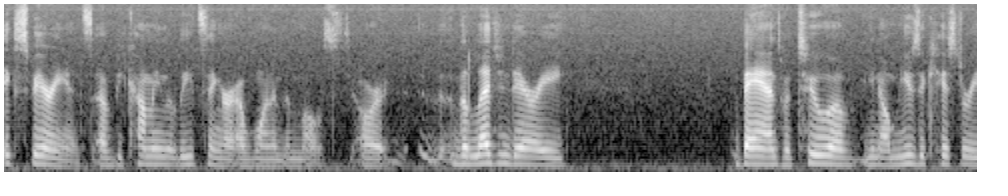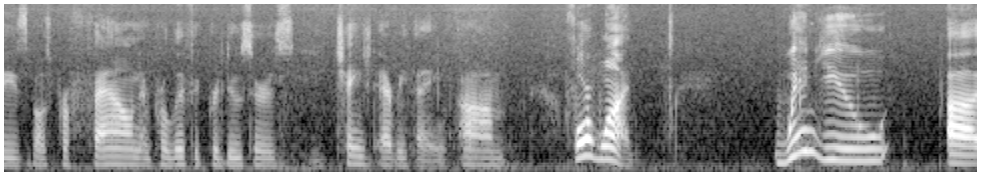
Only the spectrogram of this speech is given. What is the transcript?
experience of becoming the lead singer of one of the most, or the legendary bands with two of you know music history's most profound and prolific producers, changed everything. Um, for one, when you uh,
